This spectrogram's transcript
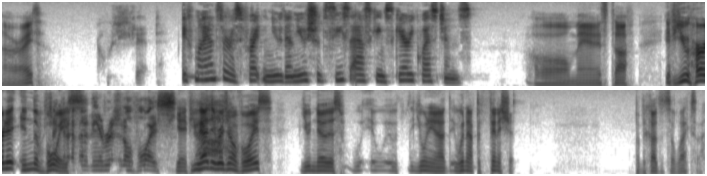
All right. Oh, shit. If my answer has frightened you, then you should cease asking scary questions. Oh man, it's tough. If you heard it in the voice, the original voice. yeah, if you had the ah. original voice, you know this. w- it- You wouldn't have to, you wouldn't have to finish it. But because it's Alexa,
